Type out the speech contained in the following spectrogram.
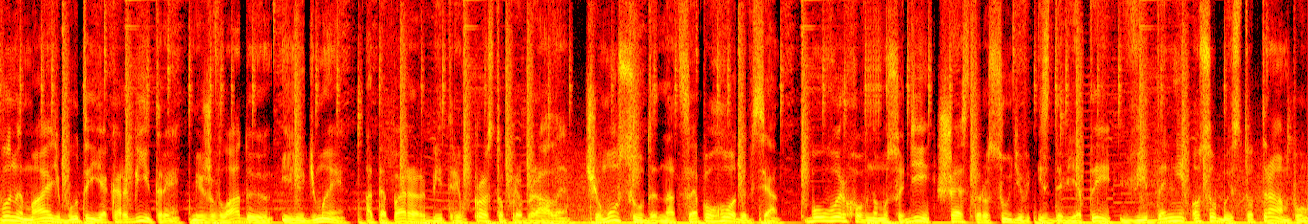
Вони мають бути як арбітри між владою і людьми. А тепер арбітрів просто прибрали. Чому суд на це погодився? Бо у Верховному суді шестеро суддів із дев'яти віддані особисто Трампу,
